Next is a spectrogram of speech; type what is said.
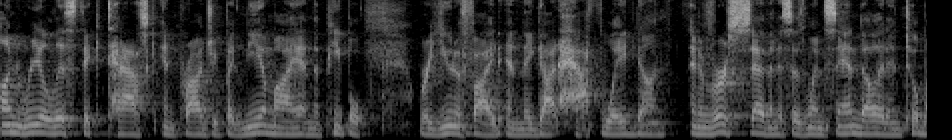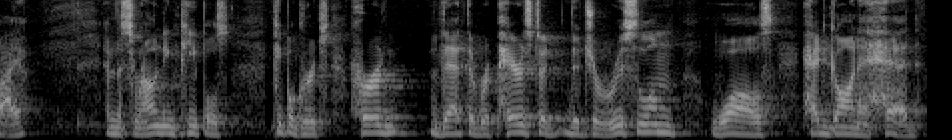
unrealistic task and project, but Nehemiah and the people were unified and they got halfway done. And in verse 7, it says, When Sanballat and Tobiah and the surrounding peoples, people groups heard that the repairs to the Jerusalem walls had gone ahead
